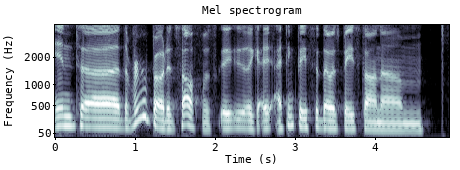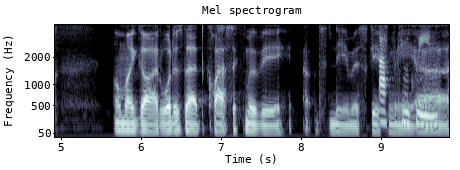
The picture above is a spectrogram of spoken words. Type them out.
and uh, the riverboat itself was like I, I think they said that was based on um oh my god, what is that classic movie? Its name escaping African me. Queen. Uh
